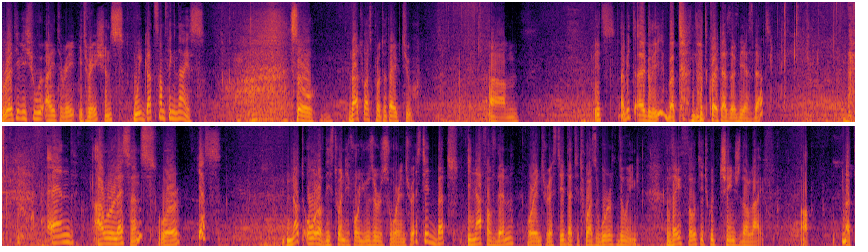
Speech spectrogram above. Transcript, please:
relatively few iterations, we got something nice. So that was prototype 2. Um, it's a bit ugly, but not quite as ugly as that. And our lessons were, yes, not all of these 24 users were interested, but enough of them were interested that it was worth doing. They thought it would change their life. Not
